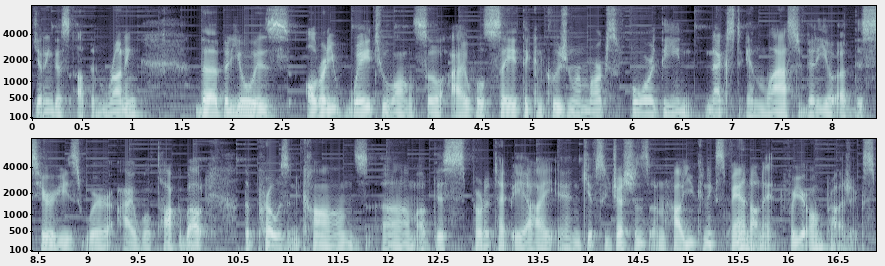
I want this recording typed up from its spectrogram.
getting this up and running. The video is already way too long, so I will save the conclusion remarks for the next and last video of this series, where I will talk about the pros and cons um, of this prototype AI and give suggestions on how you can expand on it for your own projects.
